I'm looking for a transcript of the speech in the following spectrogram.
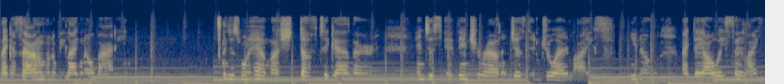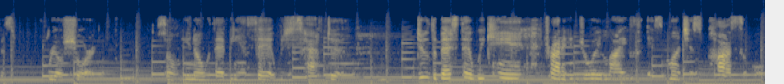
Like I said, I don't want to be like nobody. I just want to have my stuff together and just adventure out and just enjoy life. You know, like they always say, life is real short. So, you know, with that being said, we just have to do the best that we can, try to enjoy life as much as possible.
